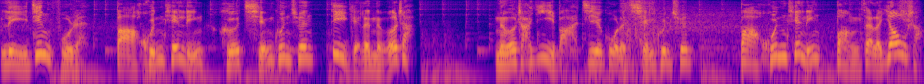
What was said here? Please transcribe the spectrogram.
李靖夫人把混天绫和乾坤圈递给了哪吒，哪吒一把接过了乾坤圈，把混天绫绑在了腰上。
